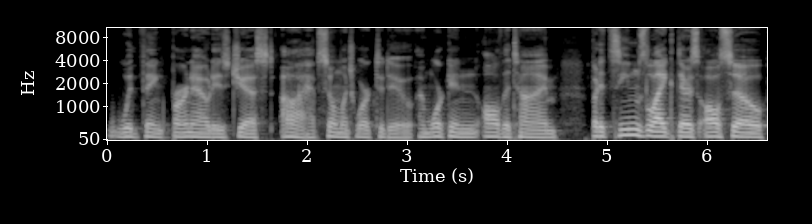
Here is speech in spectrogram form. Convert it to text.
would think burnout is just oh i have so much work to do. I'm working all the time. But it seems like there's also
